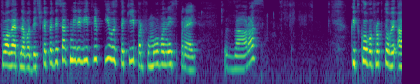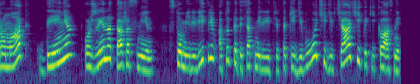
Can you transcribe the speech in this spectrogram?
туалетна водичка 50 мл і ось такий парфумований спрей. Зараз квітково-фруктовий аромат, диня, ожина та жасмін. 100 мл, а тут 50 мл. Такий дівочий, дівчачий, такий класний.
